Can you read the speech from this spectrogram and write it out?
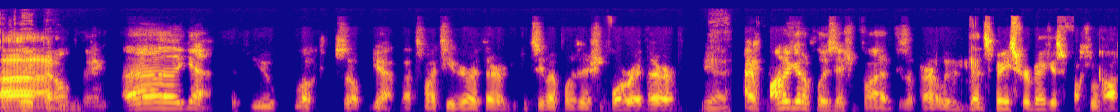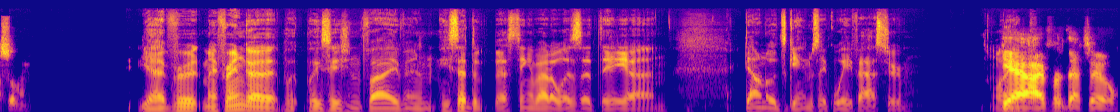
I Uh, played I um, don't think. Uh, yeah. If you look, so yeah, that's my TV right there. You can see my PlayStation Four right there. yeah, I want to get a PlayStation Five because apparently the Dead Space remake is fucking awesome. yeah. I've heard, my friend got a PlayStation 5, and he said the best thing about it was that they um downloads games like way faster. Like, yeah, I've heard that too.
